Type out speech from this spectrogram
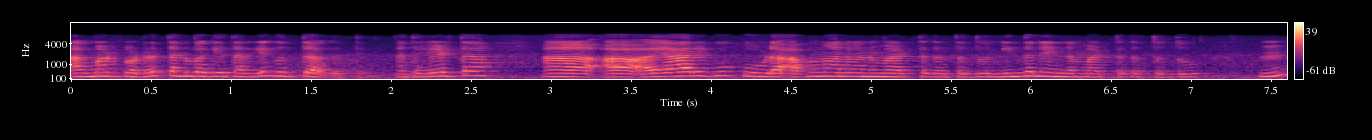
ಹಾಗೆ ಮಾಡ್ಕೊಂಡ್ರೆ ತನ್ನ ಬಗ್ಗೆ ತನಗೆ ಗೊತ್ತಾಗುತ್ತೆ. ಅಂತ ಹೇಳ್ತಾ, ಆ ಯಾರಿಗೂ ಕೂಡ ಅಪಮಾನವನ್ನು ಮಾಡ್ತಕ್ಕಂಥದ್ದು, ನಿಂದನೆಯನ್ನ ಮಾಡ್ತಕ್ಕಂಥದ್ದು, ಹ್ಮ್?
